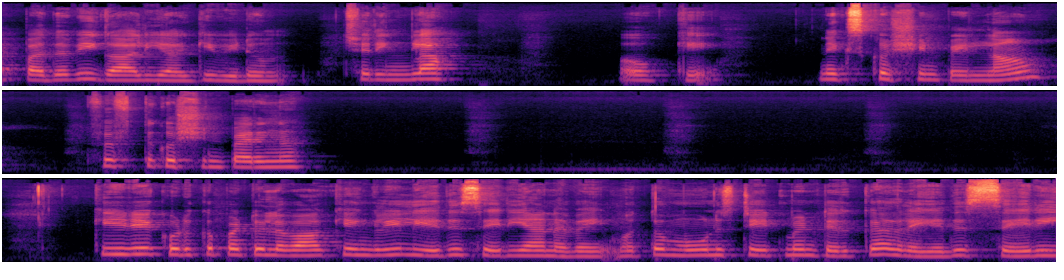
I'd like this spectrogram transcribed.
அப்பதவி காலியாகிவிடும். சரிங்களா? ஓகே. நெக்ஸ்ட் கொஷின் போயிடலாம். ஃபிஃப்த் கொஷின் பாருங்கள் கீழே கொடுக்கப்பட்டுள்ள வாக்கியங்களில் எது சரியானவை? மொத்தம் மூணு ஸ்டேட்மெண்ட் இருக்குது அதில் எது சரி?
